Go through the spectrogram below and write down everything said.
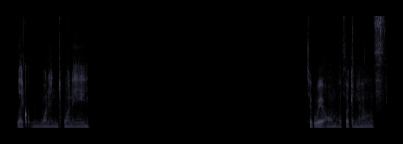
like one in twenty. Took away all my fucking health.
